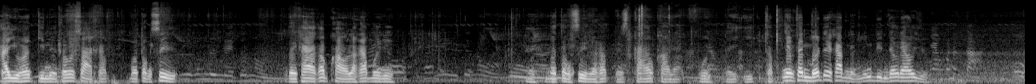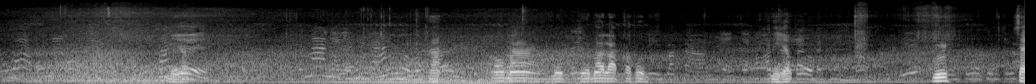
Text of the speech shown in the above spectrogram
หาอยู่หากินในธรรมชาติครับบ่ต้องซื้อได้ค่ากับข้าวแล้วครับมื้อนี้ เอ้ยบ่ต้องซื้อแล้วครับได้ค่ากับข้าวแล้วพุ่นได้อีกครับยังทันเบิดได้ครับเนี่ยยังดินเดาๆอยู่ยังบ่ทันตายนี่ครับำหน้านี่เลยนะคะนะเอามารถเดี๋ยวมารับครับผมนี่ครับอืมใส่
